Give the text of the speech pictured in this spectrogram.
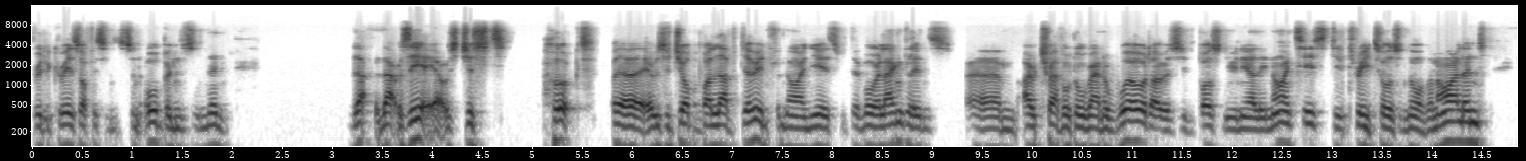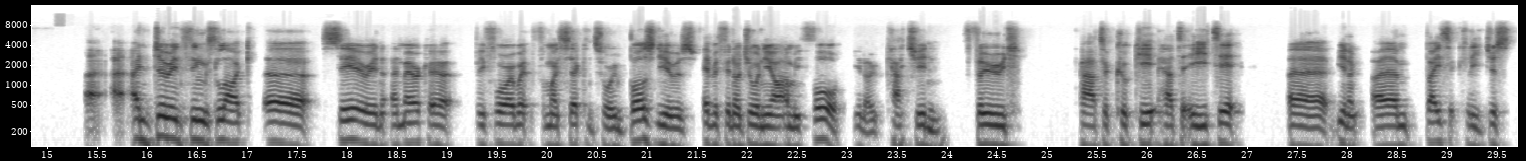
through the careers office in St Albans, and then that that was it. I was just hooked. Uh, it was a job I loved doing for nine years with the Royal Anglians. Um, I travelled all around the world. I was in Bosnia in the early 90s, did three tours of Northern Ireland, uh, and doing things like uh, SERE in America before I went for my second tour in Bosnia was everything I joined the army for, you know, catching food, how to cook it, how to eat it, uh, you know, um, basically just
